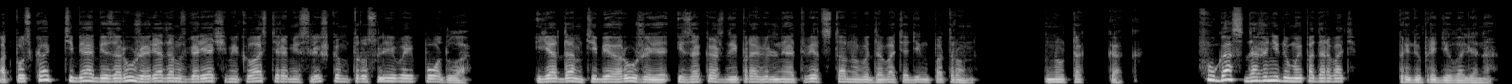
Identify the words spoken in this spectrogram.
отпускать тебя без оружия рядом с горячими кластерами слишком трусливо и подло. Я дам тебе оружие, и за каждый правильный ответ стану выдавать один патрон. Ну так как? Фугас даже не думай подорвать предупредила Лена.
